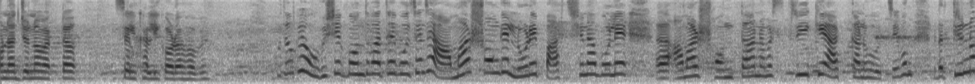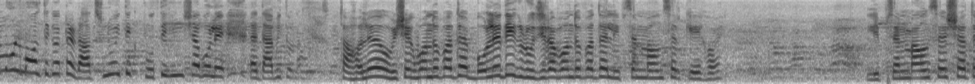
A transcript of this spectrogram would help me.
ওনার জন্য একটা সেল খালি করা হবে। কোথাও কি অভিষেক বন্দ্যোপাধ্যায় বলছেন যে আমার সঙ্গে লড়ে পারছে না বলে আমার সন্তান, আমার স্ত্রীকে আটকানো হচ্ছে এবং তৃণমূল মহল থেকে একটা রাজনৈতিক প্রতিহিংসা বলে দাবি তোলা তাহলে অভিষেক বন্দ্যোপাধ্যায় বলে দিক রুজিরা বন্দ্যোপাধ্যায় লিপসেন বাউন্সের কে হয়? লিপসেন বাউন্সের সাথে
